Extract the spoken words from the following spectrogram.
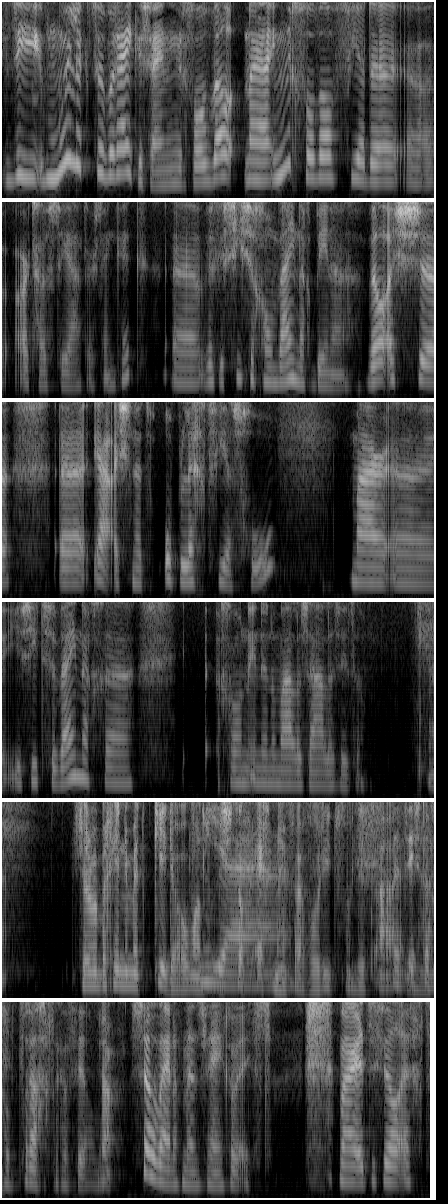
Die moeilijk te bereiken zijn in ieder geval. Wel, nou ja, in ieder geval wel via de eh arthouse theaters, denk ik. Eh, we zien ze gewoon weinig binnen. Wel als je, eh, ja, als je het oplegt via school. Maar je ziet ze weinig gewoon in de normale zalen zitten. Zullen we beginnen met Kiddo? Want dat is Ja. toch echt mijn favoriet van dit ah, het is ja. toch een prachtige film. Ja. Zo weinig mensen heen geweest. Maar het is wel echt...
